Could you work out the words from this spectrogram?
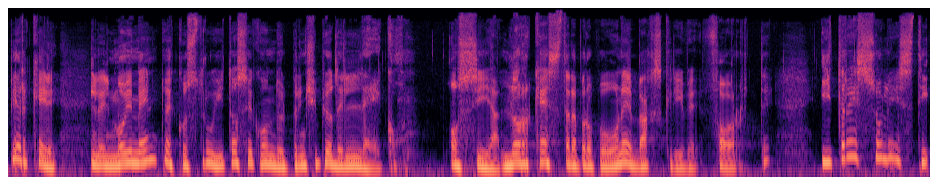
perché il movimento è costruito secondo il principio dell'eco, ossia l'orchestra propone e Bach scrive forte, i tre solisti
